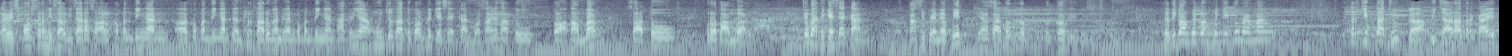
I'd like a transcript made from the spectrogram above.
Lewis Koster misal bicara soal kepentingan uh, kepentingan dan pertarungan dengan kepentingan akhirnya muncul satu konflik gesekan. Bahwasanya satu tolak tambang satu pro tambang. Coba digesekkan kasih benefit yang satu tetap kekeh itu jadi konflik-konflik itu memang tercipta juga bicara terkait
